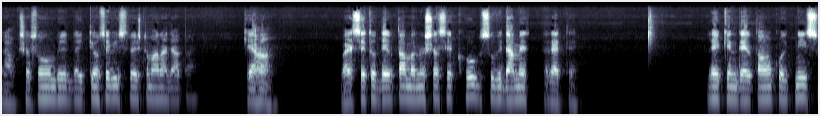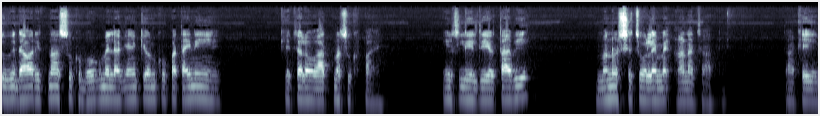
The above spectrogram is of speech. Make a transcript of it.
राक्षसों भी, दैत्यों से भी श्रेष्ठ माना जाता है। क्या हाँ वैसे तो देवता मनुष्य से खूब सुविधा में रहते लेकिन देवताओं को इतनी सुविधा और इतना सुख भोग में लगे हैं कि उनको पता ही नहीं है कि चलो आत्मा सुख पाए। इसलिए देवता भी मनुष्य चोले में आना चाहते ताकि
